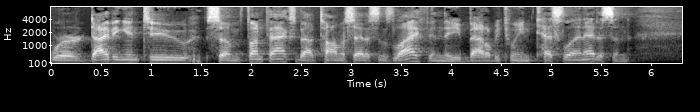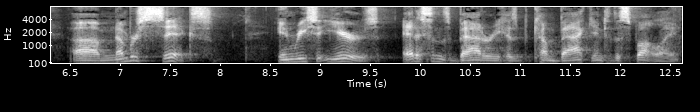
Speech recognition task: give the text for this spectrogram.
we're diving into some fun facts about Thomas Edison's life in the battle between Tesla and Edison. Um, number six, in recent years, Edison's battery has come back into the spotlight.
